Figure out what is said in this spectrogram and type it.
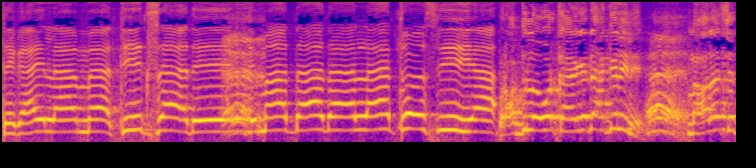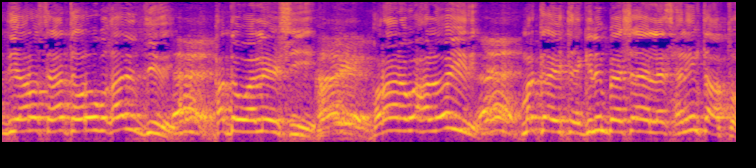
tegay lama tiigsaade timaadada la toosiya. War cabdullah warkaa iga dhex geline macalase diyaano salaanta hore uga qaadi diiday. Hadda waa la heshiiyey. Horaana waxaa loo yidhi tixgelin beesha ee leesxiniin taabto.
